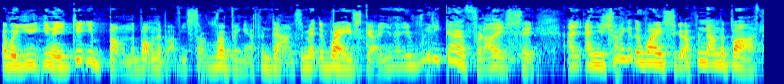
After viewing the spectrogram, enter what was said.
Where you, you know, you get your bum on the bottom of the bath and you start rubbing it up and down to make the waves go. You know, you're really going for it like this, and, and you're trying to get the waves to go up and down the bath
